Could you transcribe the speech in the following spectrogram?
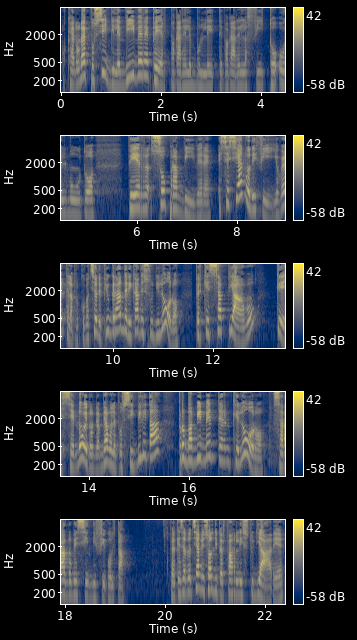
ok? Non è possibile vivere per pagare le bollette, pagare l'affitto o il mutuo, per sopravvivere. E se si hanno dei figli, ovviamente la preoccupazione più grande ricade su di loro, perché sappiamo che se noi non ne abbiamo le possibilità, probabilmente anche loro saranno messi in difficoltà. Perché se non si hanno i soldi per farli studiare,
